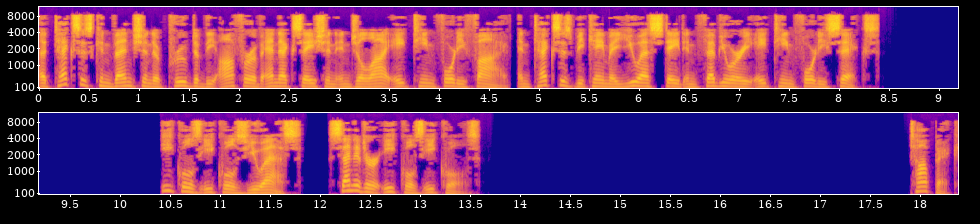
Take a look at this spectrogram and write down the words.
A Texas convention approved of the offer of annexation in July 1845, and Texas became a U.S. state in February 1846 equals equals US Senator equals equals Topic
